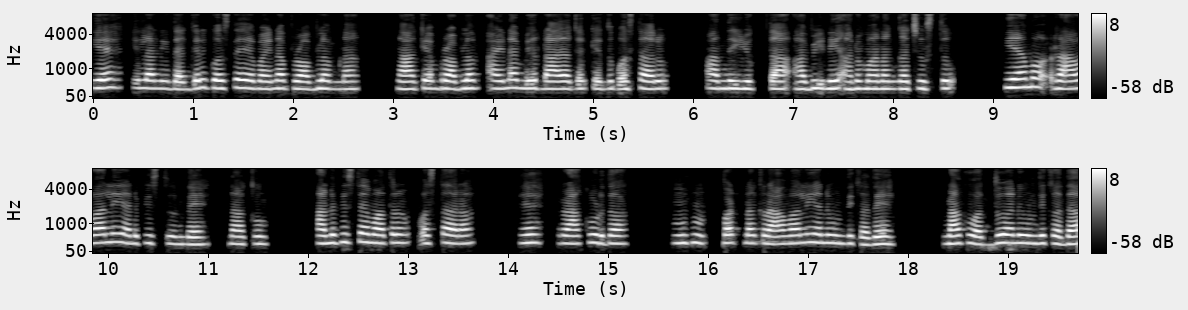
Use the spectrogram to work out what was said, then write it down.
ఏ ఇలా నీ దగ్గరికొస్తే ఏమైనా ప్రాబ్లమ్‌నా? నాకేం ప్రాబ్లం అయినా మీరు నా దగ్గరికెందుకొస్తారు? అంది యుక్త అభిని అనుమానంగా చూస్తూ. ఏమో రావాలి అనిపిస్తుందే నాకు. అనిపిస్తే మాత్రం వస్తారా? ఏ రాకూడదా? బట్ నాకు రావాలి అని ఉంది కదే! నాకు వద్దు అని ఉంది కదా!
